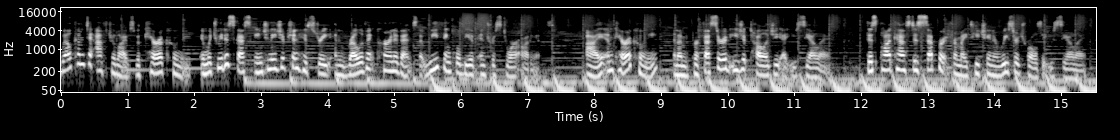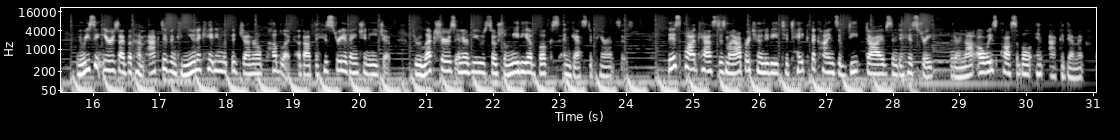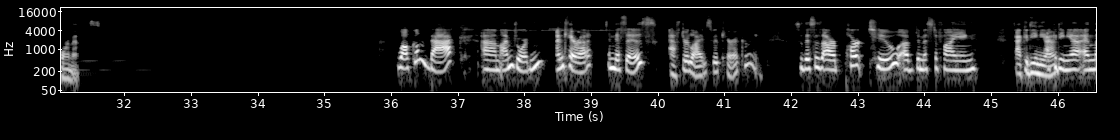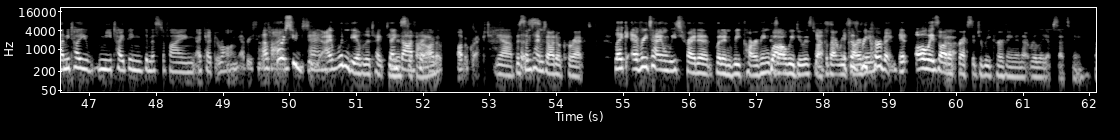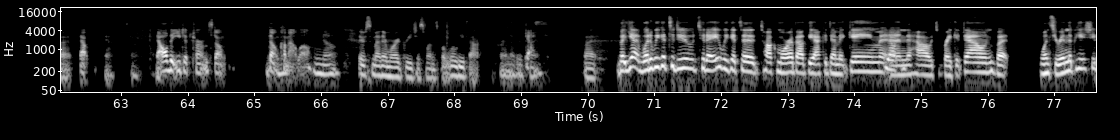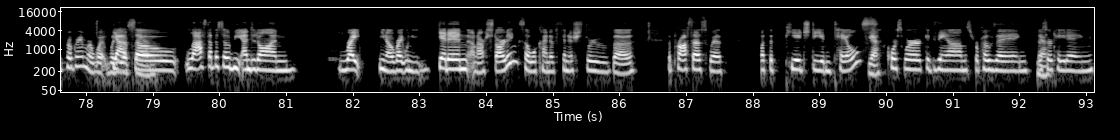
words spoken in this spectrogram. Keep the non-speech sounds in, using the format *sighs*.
Welcome to Afterlives with Kara Cooney, in which we discuss ancient Egyptian history and relevant current events that we think will be of interest to our audience. I am Kara Cooney, and I'm a professor of Egyptology at UCLA. This podcast is separate from my teaching and research roles at UCLA. In recent years, I've become active in communicating with the general public about the history of ancient Egypt through lectures, interviews, social media, books, and guest appearances. This podcast is my opportunity to take the kinds of deep dives into history that are not always possible in academic formats. Welcome back. Um, I'm Jordan. I'm Kara, and this is Afterlives with Kara Cooney. So, this is our part two of demystifying academia. Academia. And let me tell you, me typing demystifying, I typed it wrong every single of time. Of course you did. I wouldn't be able to type Thank God for auto autocorrect. Yeah, but sometimes autocorrect. Like every time we try to put in recarving, because well, all we do is talk yes, about recarving. It says recurving. It always autocorrects yeah. it to recurving, and that really upsets me. But yeah, yeah. So, okay. yeah all the Egypt terms don't don't mm-hmm. come out well. No, there's some other more egregious ones, but we'll leave that for another time. Yes. But but yeah, what do we get to do today? We get to talk more about the academic game yep. and how to break it down. But once you're in the PhD program, or what? what yeah. so last episode we ended on right, you know, right when you get in and are starting. So we'll kind of finish through the the process with what the PhD entails. Yeah. Coursework, exams, proposing, dissertating, yeah.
